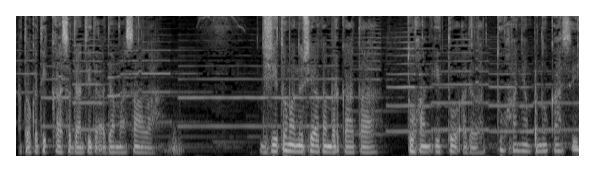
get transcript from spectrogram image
atau ketika sedang tidak ada masalah, di situ manusia akan berkata, "Tuhan itu adalah Tuhan yang penuh kasih."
